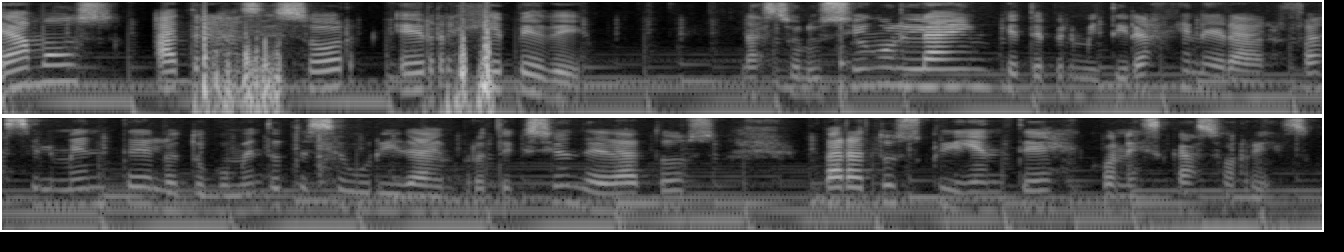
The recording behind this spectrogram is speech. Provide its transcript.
Creamos Atras Asesor RGPD, la solución online que te permitirá generar fácilmente los documentos de seguridad en protección de datos para tus clientes con escaso riesgo.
